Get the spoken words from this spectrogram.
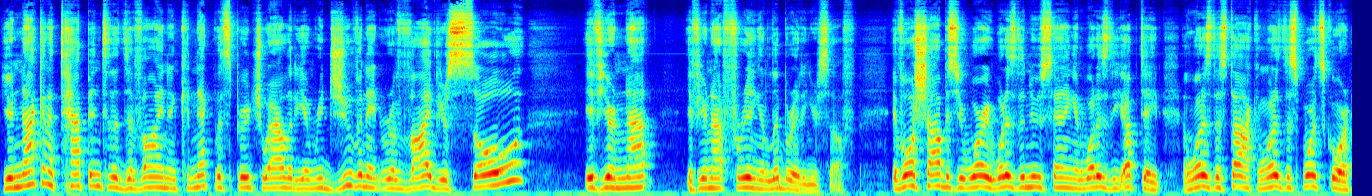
You're not going to tap into the divine and connect with spirituality and rejuvenate and revive your soul if you're not if you're not freeing and liberating yourself. If all Shabbos you're worried, what is the news saying, and what is the update, and what is the stock, and what is the sports score,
